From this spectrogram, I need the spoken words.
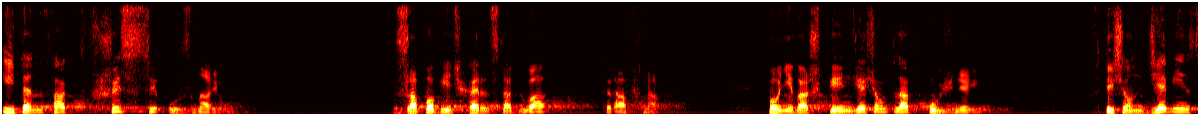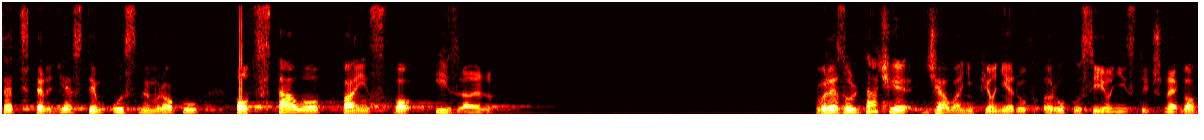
I ten fakt wszyscy uznają. Zapowiedź Herzla była trafna, ponieważ 50 lat później, w 1948 roku, powstało państwo Izrael. W rezultacie działań pionierów ruchu sionistycznego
